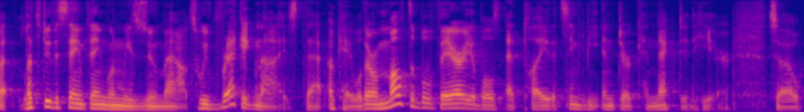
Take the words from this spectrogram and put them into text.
But let's do the same thing when we zoom out. So we've recognized that, okay, well, there are multiple variables at play that seem to be interconnected here. So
